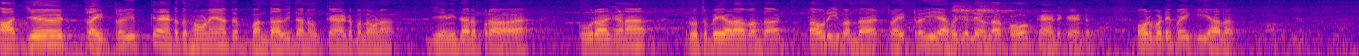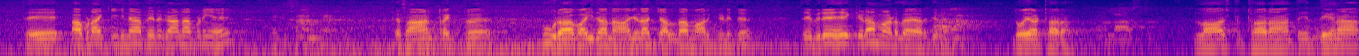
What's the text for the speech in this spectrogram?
ਅੱਜ ਟਰੈਕਟਰ ਵੀ ਘੈਂਟ ਦਿਖਾਉਣੇ ਆ ਤੇ ਬੰਦਾ ਵੀ ਤੁਹਾਨੂੰ ਘੈਂਟ ਮਿਲਾਉਣਾ। ਜ਼ਿਮੀਦਾਰ ਭਰਾ ਹੈ। ਪੂਰਾ ਕਹਿਣਾ ਰੁਤਬੇ ਵਾਲਾ ਬੰਦਾ ਟੌਰੀ ਬੰਦਾ ਟਰੈਕਟਰ ਵੀ ਇਹੋ ਜਿਹਾ ਲਿਆਉਂਦਾ ਬਹੁਤ ਘੈਂਟ ਘੈਂਟ। ਹੋਰ ਵੱਡੇ ਭਾਈ ਕੀ ਹਾਲ ਆ? ਤੇ ਆਪਣਾ ਕੀ ਨਾਂ ਤੇ ਦੁਕਾਨ ਆਪਣੀ ਇਹ? ਕਿਸਾਨ ਟਰੈਕਟਰ। ਕਿਸਾਨ ਟਰੈਕਟਰ ਭੂਰਾ ਬਾਈ ਦਾ ਨਾਂ ਜਿਹੜਾ ਚੱਲਦਾ ਮਾਰਕੀਟ 'ਚ। ਤੇ ਵੀਰੇ ਇਹ ਕਿਹੜਾ ਮਾਡਲ ਹੈ ਅਰਜਨ 2018 ਲਾਸਟ ਲਾਸਟ 18 ਤੇ ਦੇਣਾ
